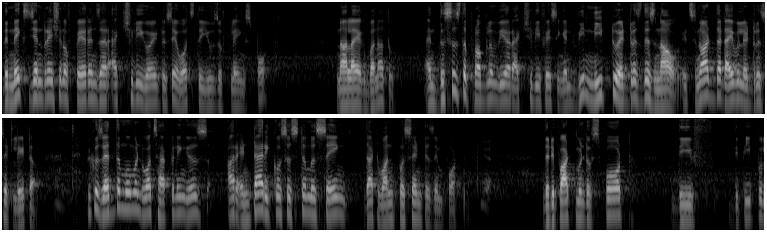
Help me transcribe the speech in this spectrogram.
the next generation of parents are actually going to say, what's the use of playing sport? Nalayak banatu. And this is the problem we are actually facing. And we need to address this now. It's not that I will address it later. Because at the moment, what's happening is our entire ecosystem is saying that 1% is important the Department of Sport, the, the people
